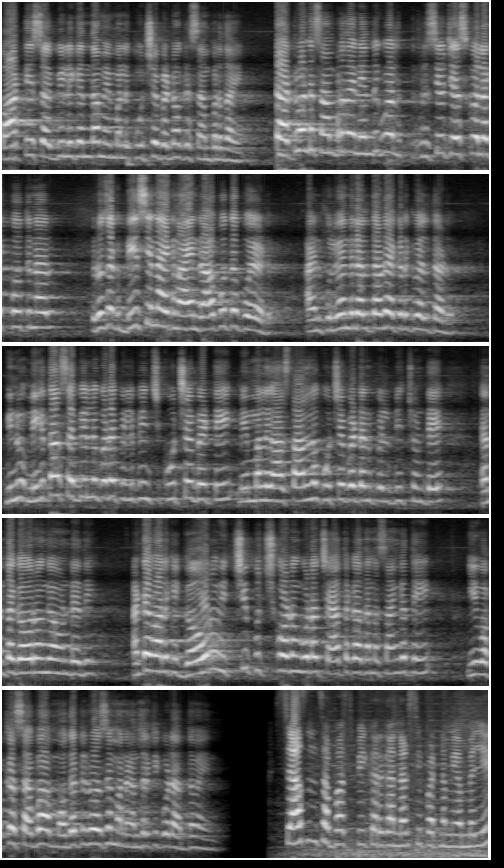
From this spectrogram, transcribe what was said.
పార్టీ సభ్యుల కింద మిమ్మల్ని కూర్చోబెట్టడం ఒక సంప్రదాయం. అటువంటి సంప్రదాయం ఎందుకు వాళ్ళు రిసీవ్ చేసుకోలేకపోతున్నారు? ఈరోజు ఒక బీసీ నాయకుడు ఆయన రాకపోతే పోయాడు. ఆయన పులివెందులు వెళ్తాడు ఎక్కడికి వెళ్తాడు. మిగతా సభ్యులను కూడా పిలిపించి కూర్చోబెట్టి మిమ్మల్ని ఆ స్థానంలో కూర్చోబెట్టని పిలిపించుంటే ఎంత గౌరవంగా ఉండేది? అంటే వాళ్ళకి గౌరవం ఇచ్చి పుచ్చుకోవడం కూడా చేత కాదన్న సంగతి ఈ ఒక్క సభ మొదటి రోజే మనందరికీ కూడా అర్థమైంది. శాసనసభ స్పీకర్గా నర్సీపట్నం ఎమ్మెల్యే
